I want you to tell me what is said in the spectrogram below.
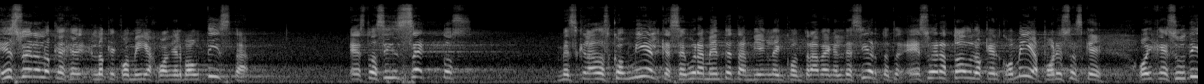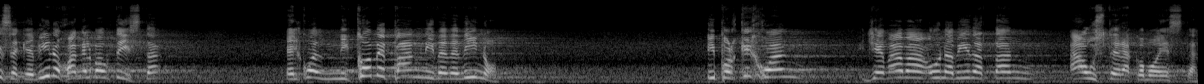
eso era lo que, lo que comía Juan el Bautista. Estos insectos mezclados con miel, que seguramente también le encontraba en el desierto. eso era todo lo que él comía. Por eso es que hoy Jesús dice que vino Juan el Bautista el cual ni come pan ni bebe vino. ¿Y por qué Juan llevaba una vida tan austera como esta?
